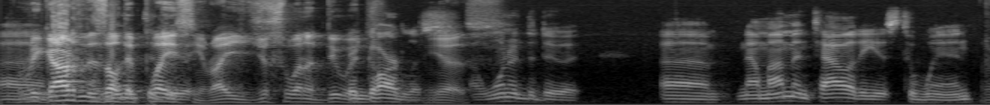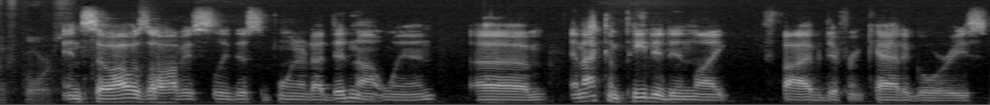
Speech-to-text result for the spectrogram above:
Um, Regardless of the wanted to do it. placing, right? You just want to do it. Regardless, Yes. I wanted to do it. Um, now my mentality is to win, Of course. and so I was obviously disappointed I did not win. Um, and I competed in like five different categories,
